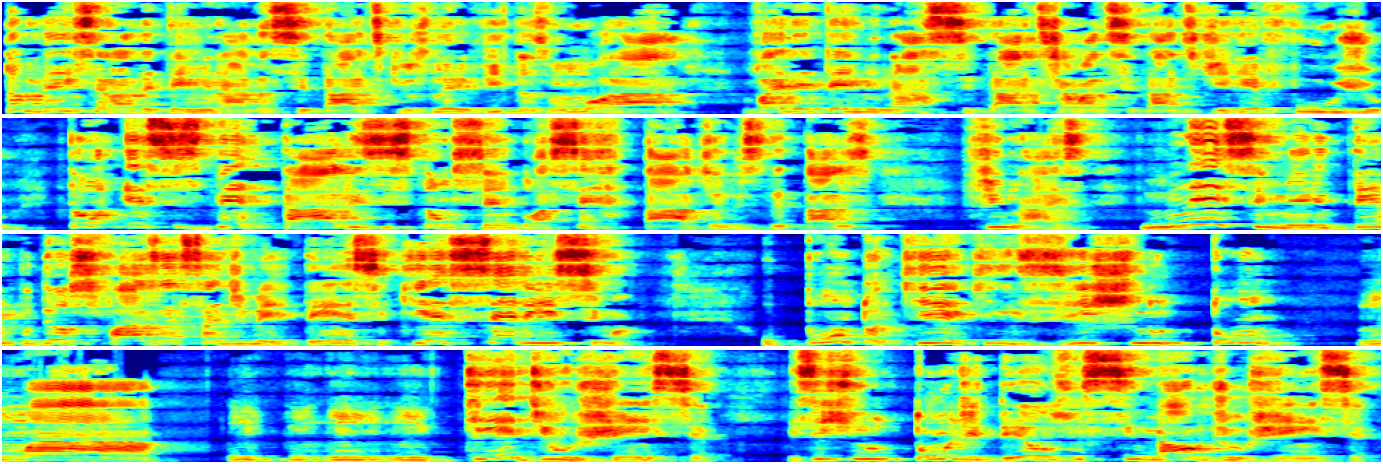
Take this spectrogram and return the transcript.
Também será determinada as cidades que os levitas vão morar, vai determinar cidades chamadas cidades de refúgio. Então, esses detalhes estão sendo acertados, esses detalhes finais. Nesse meio tempo, Deus faz essa advertência que é seríssima. O ponto aqui é que existe no tom uma, um, um, um quê de urgência. Existe no tom de Deus um sinal de urgência.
